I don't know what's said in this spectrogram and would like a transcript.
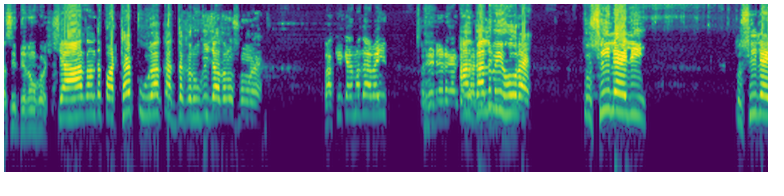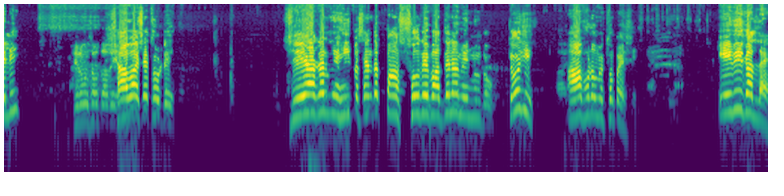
ਅਸੀਂ ਦਿਲੋਂ ਖੁਸ਼। ਚਾਰ ਦੰਦ ਪੱਠ ਹੈ ਪੂਰਾ ਕੱਦ ਕਰੂਗੀ ਜਦ ਨੂੰ ਸੋਣਾ ਹੈ। ਬਾਕੀ ਕਹਿ ਤਾਂ ਬਾਈ ਰੇਡ ਰੇਡ ਕਰਕੇ ਔਰ ਗੱਲ ਵੀ ਹੋਰ ਹੈ ਤੁਸੀਂ ਲੈ ਲਈ ਤੁਸੀਂ ਲੈ ਲਈ ਦਿਲੋਂ ਸੌਦਾ ਦੇ। ਸ਼ਾਬਾਸ਼ ਹੈ ਤੁਹਾਡੇ। ਜੇ ਅਗਰ ਨਹੀਂ ਪਸੰਦ 500 ਦੇ ਵੱਧ ਨਾ ਮੈਨੂੰ ਦਿਓ। ਕਿਉਂ ਜੀ? ਆ ਫੜੋ ਮੇਥੋਂ ਪੈਸੇ। ਇਹ ਵੀ ਗੱਲ ਹੈ।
